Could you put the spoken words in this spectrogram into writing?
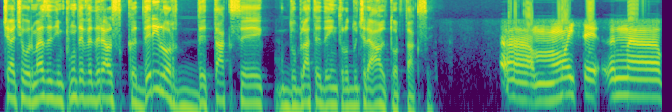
ceea ce urmează din punct de vedere al scăderilor de taxe dublate de introducerea altor taxe. Uh, Moise, în uh,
